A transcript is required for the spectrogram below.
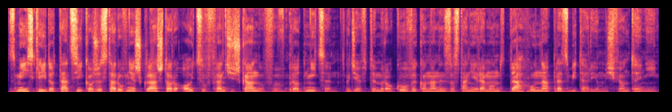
Z miejskiej dotacji korzysta również klasztor Ojców Franciszkanów w Brodnicy, gdzie w tym roku wykonany zostanie remont dachu na prezbiterium świątyni.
